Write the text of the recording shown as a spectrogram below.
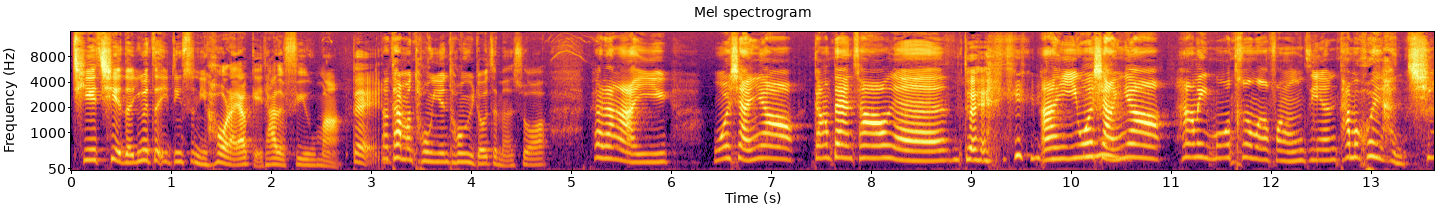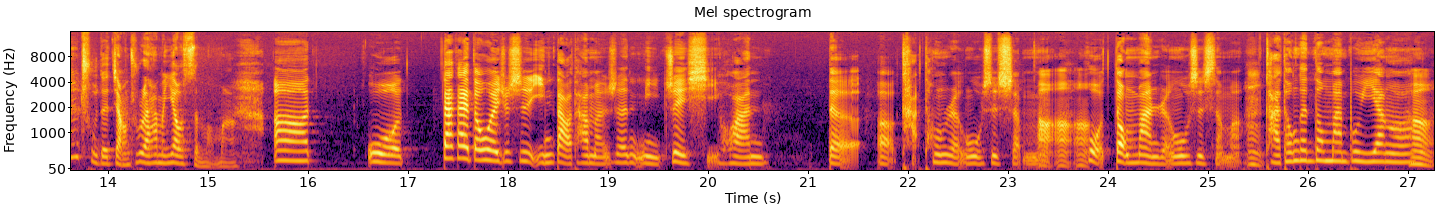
贴切的，因为这一定是你后来要给他的 feel 嘛。对，那他们童言童语都怎么说？漂亮阿姨。我想要钢弹超人，对，阿姨，我想要哈利波特的房间。他们会很清楚的讲出来他们要什么吗？呃，我大概都会就是引导他们说，你最喜欢的呃卡通人物是什么？或动漫人物是什么？卡通跟动漫不一样哦。嗯，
